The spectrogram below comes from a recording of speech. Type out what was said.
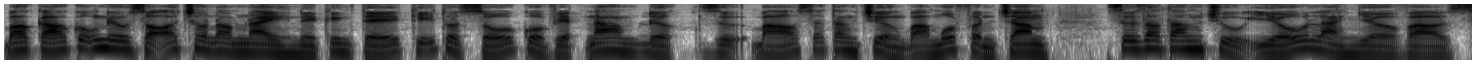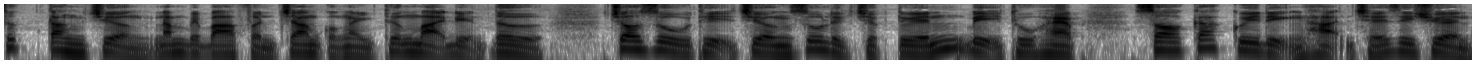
Báo cáo cũng nêu rõ trong năm nay, nền kinh tế kỹ thuật số của Việt Nam được dự báo sẽ tăng trưởng 31%. Sự gia tăng chủ yếu là nhờ vào sức tăng trưởng 53% của ngành thương mại điện tử, cho dù thị trường du lịch trực tuyến bị thu hẹp do các quy định hạn chế di chuyển.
